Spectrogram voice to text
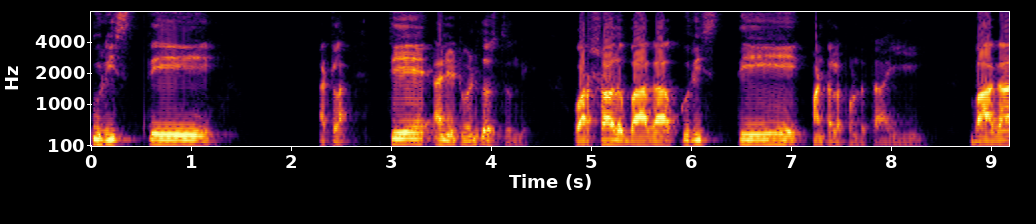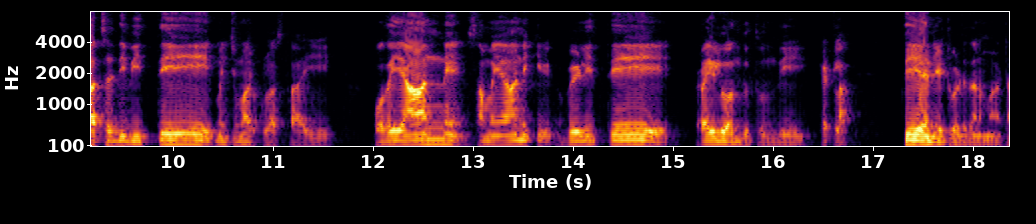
కురిస్తే. అట్లా. తే అనేటువంటిది వస్తుంది. వర్షాలు బాగా కురిస్తే పంటలు పండుతాయి. బాగా చదివితే మంచి మార్కులు వస్తాయి. ఉదయాన్నే సమయానికి వెళితే రైలు అందుతుంది. ఎట్లా? తే అనేటువంటిది అనమాట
